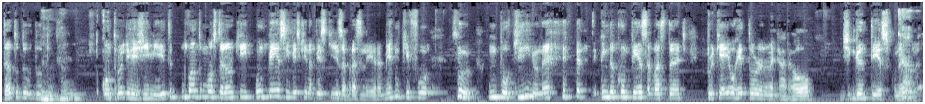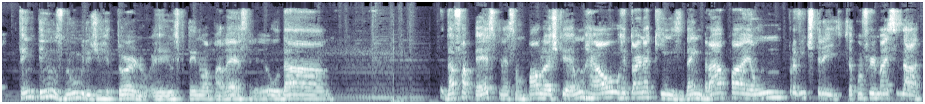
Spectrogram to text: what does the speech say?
Tanto do, do, do, do, controle de regime hídrico, quanto mostrando que compensa investir na pesquisa brasileira, mesmo que for um pouquinho, né? ainda compensa bastante, porque aí é o retorno, né, cara? É o gigantesco, né? Cara, tem, tem uns números de retorno, eh, eu escutei numa palestra, o da da FAPESP, né, São Paulo, acho que é um real retorna 15, da Embrapa é 1 para 23, precisa confirmar esses dados.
